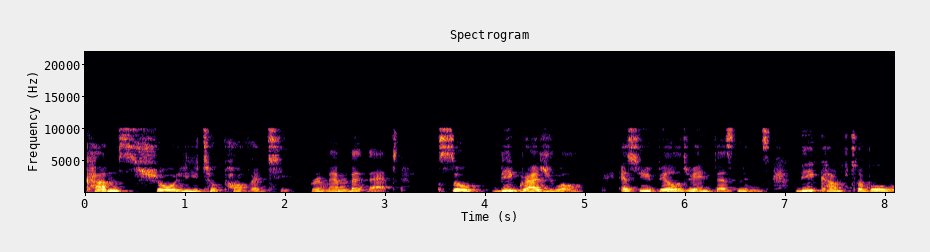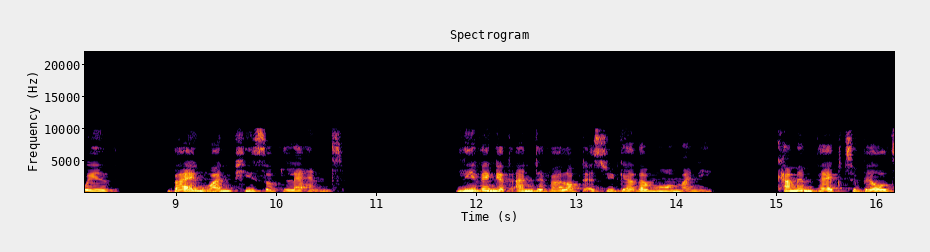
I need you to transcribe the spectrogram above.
comes surely to poverty. Remember that. So be gradual. As you build your investments, be comfortable with buying one piece of land, leaving it undeveloped as you gather more money, coming back to build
